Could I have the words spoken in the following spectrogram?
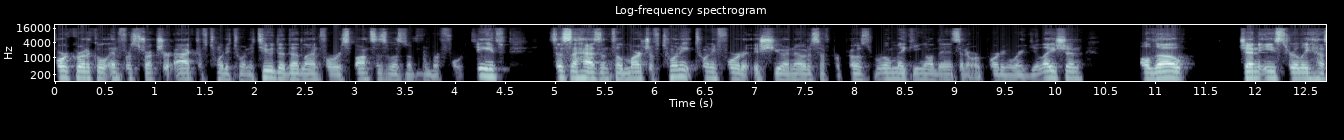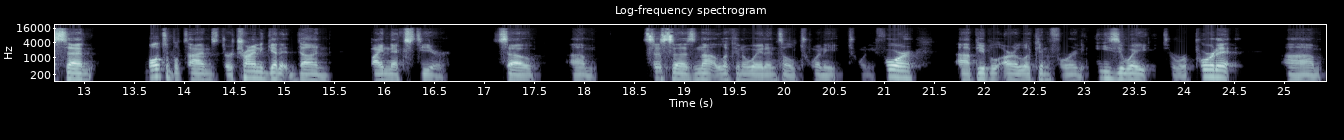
for Critical Infrastructure Act of 2022. The deadline for responses was November 14th. CISA has until March of 2024 to issue a notice of proposed rulemaking on the incident reporting regulation. Although Jen Easterly has said multiple times they're trying to get it done by next year. So um, CISA is not looking to wait until 2024. Uh, people are looking for an easy way to report it um,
